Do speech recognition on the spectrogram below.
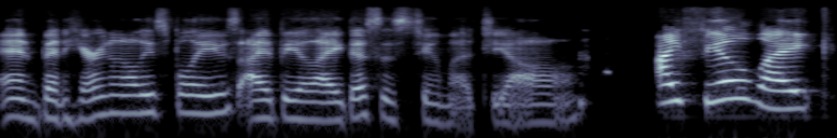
and been hearing all these beliefs, I'd be like, this is too much, y'all. I feel like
